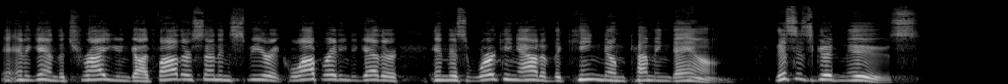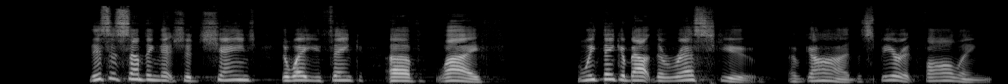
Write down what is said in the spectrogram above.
And again, the triune God, Father, Son, and Spirit cooperating together in this working out of the kingdom coming down. This is good news. This is something that should change the way you think of life. When we think about the rescue of God, the Spirit falling,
